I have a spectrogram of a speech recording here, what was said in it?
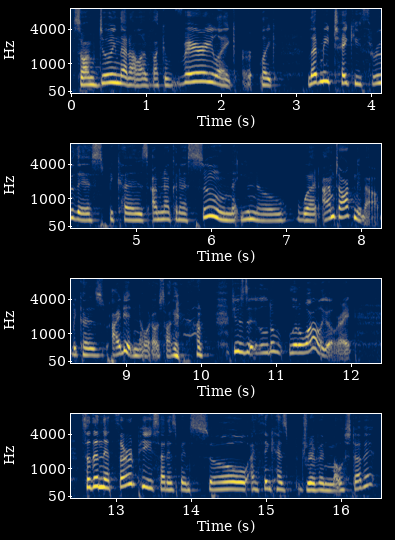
So I'm doing that on like a very like er, like let me take you through this because I'm not going to assume that you know what I'm talking about because I didn't know what I was talking about just a little little while ago, right? So then the third piece that has been so I think has driven most of it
